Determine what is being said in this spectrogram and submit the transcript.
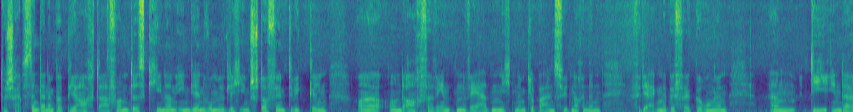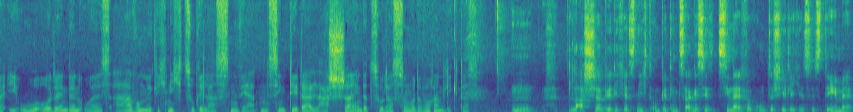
Du schreibst in deinem Papier auch davon, dass China und Indien womöglich Impfstoffe entwickeln äh, und auch verwenden werden, nicht nur im globalen Süden, auch in den, für die eigene Bevölkerungen, ähm, die in der EU oder in den USA womöglich nicht zugelassen werden. Sind die da lascher in der Zulassung oder woran liegt das? Lascher würde ich jetzt nicht unbedingt sagen. Es sind einfach unterschiedliche Systeme.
